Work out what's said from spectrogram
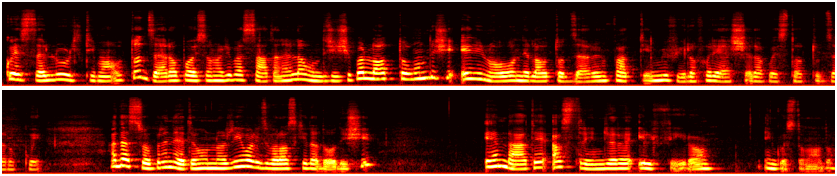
questa è l'ultima 8.0 poi sono ripassata nella 11 cipollotto 11 e di nuovo nella 8.0 infatti il mio filo fuoriesce da questa 8.0 qui. Adesso prendete un rivoli Swarovski da 12 e andate a stringere il filo in questo modo.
